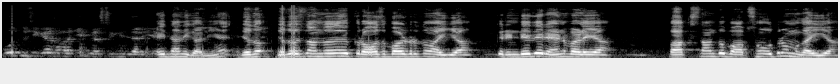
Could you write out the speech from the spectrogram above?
ਉਹ ਤੁਸੀਂ ਕਹਿ ਸਮਝ ਇਨਵੈਸਟੀਗੇਸ਼ਨ ਜਾਰੀ ਹੈ। ਇਦਾਂ ਦੀ ਗੱਲ ਨਹੀਂ ਹੈ। ਜਦੋਂ ਜਦੋਂ ਤੁਹਾਨੂੰ ਕ੍ਰਾਸ ਬਾਰਡਰ ਤੋਂ ਆਈ ਆ ਕਰਿੰਡੇ ਦੇ ਰਹਿਣ ਵਾਲੇ ਆ ਪਾਕਿਸਤਾਨ ਤੋਂ ਵਾਪਸੋਂ ਉਧਰੋਂ ਮੰਗਾਈ ਆ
